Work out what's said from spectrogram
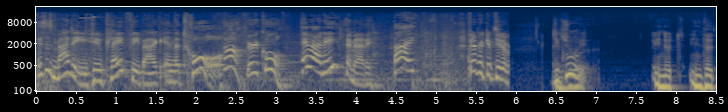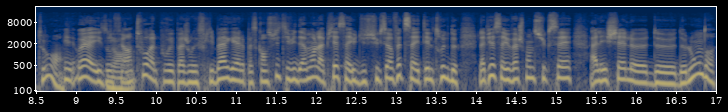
This is Maddie, who played Fleabag in The Tour. Ah, very cool. Hey, Maddie. Hey, Maddie. Bye. Favorite gift you've ever. Du coup, In the tour. Et ouais, ils ont Genre- fait un tour. Elle pouvait pas jouer Fleabag, elle, parce qu'ensuite, évidemment, la pièce a eu du succès. En fait, ça a été le truc de la pièce a eu vachement de succès à l'échelle de, de Londres.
